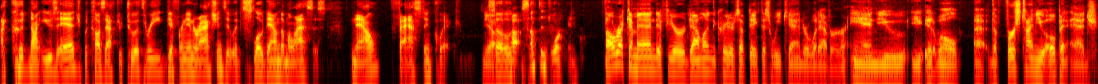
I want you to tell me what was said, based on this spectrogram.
I could not use Edge because after two or three different interactions, it would slow down to molasses. Now, fast and quick. Yeah. So Uh, something's working. I'll recommend if you're downloading the creators update this weekend or whatever, and you, you it will uh, the first time you open Edge,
